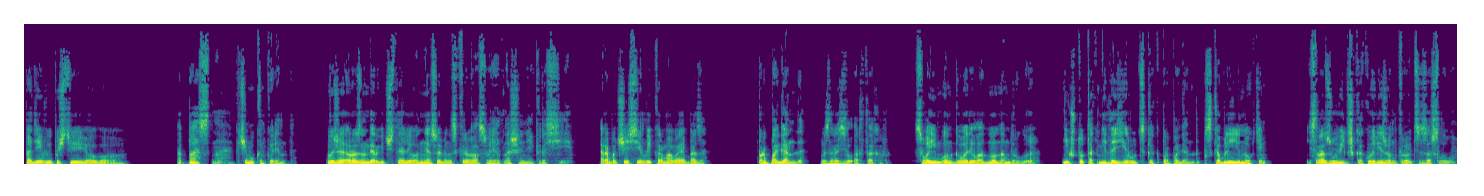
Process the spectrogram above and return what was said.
Поди выпусти ее, ого. Опасно. К чему конкурент? Вы же Розенберга читали, он не особенно скрывал свои отношения к России. Рабочая сила и кормовая база. Пропаганда, — возразил Артахов. Своим он говорил одно, нам другое. Ничто так не дозируется, как пропаганда. Поскобли ее ногтем, и сразу увидишь, какой резон кроется за словом.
